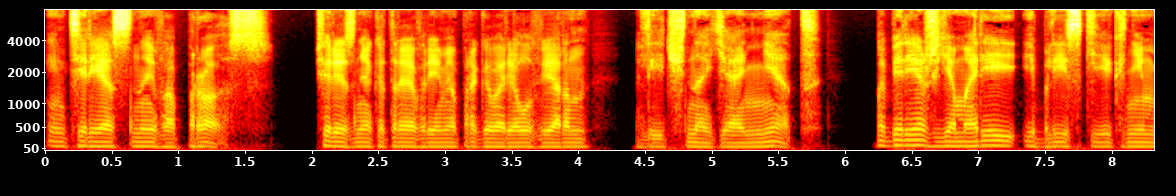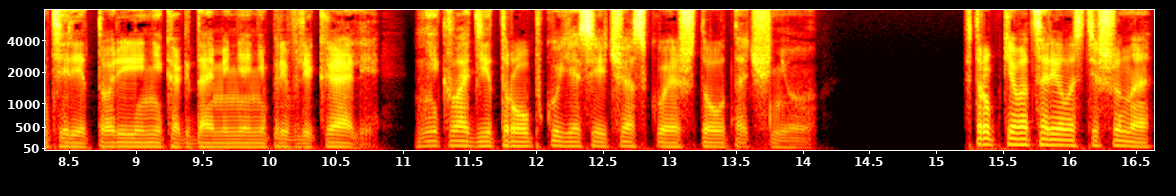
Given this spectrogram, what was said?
«Интересный вопрос», — через некоторое время проговорил Верн. «Лично я нет. Побережье морей и близкие к ним территории никогда меня не привлекали. Не клади трубку, я сейчас кое-что уточню». В трубке воцарилась тишина.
